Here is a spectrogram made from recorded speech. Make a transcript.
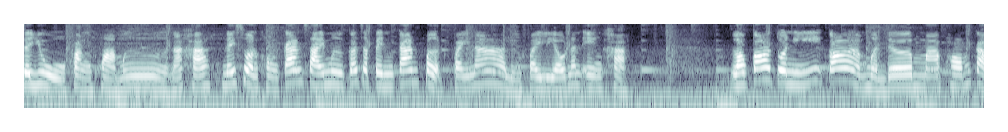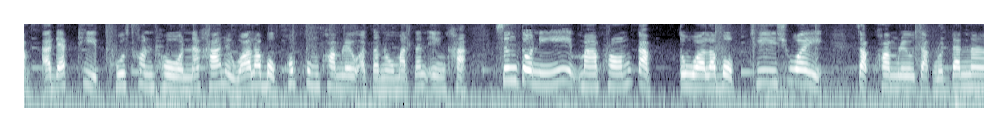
จะอยู่ฝั่งขวามือนะคะ ในส่วนของก้านซ้ายมือก็จะเป็นก้านเปิดไฟหน้าหรือไฟเลี้ยวนั่นเองค่ะ แล้วก็ตัวนี้ก็เหมือนเดิมมาพร้อมกับ Adaptive Cruise Control นะคะ หรือว่าระบบควบคุมความเร็วอัตโนมัตินั่นเองค่ะ ซึ่งตัวนี้มาพร้อมกับตัวระบบที่ช่วยจับความเร็วจากรถด้านหน้า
